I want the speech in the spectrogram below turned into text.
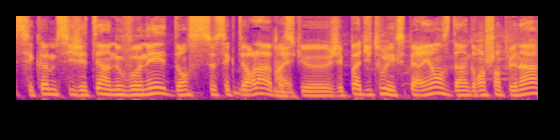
c'est comme si j'étais un nouveau-né dans ce secteur-là parce Ouais. que j'ai pas du tout l'expérience d'un grand championnat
